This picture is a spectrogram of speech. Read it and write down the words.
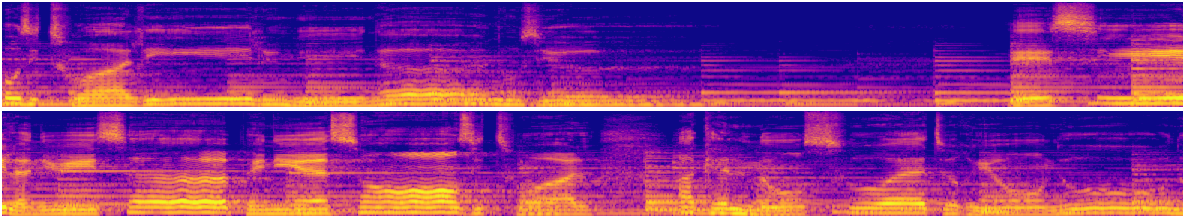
aux étoiles illuminent nos yeux. Et si la nuit se peignait sans étoiles, à quel nom souhaiterions-nous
